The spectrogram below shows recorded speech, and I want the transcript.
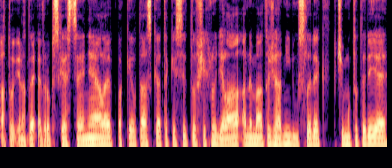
a to i na té evropské scéně, ale pak je otázka, tak jestli to všechno dělá a nemá to žádný důsledek, k čemu to tedy je.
